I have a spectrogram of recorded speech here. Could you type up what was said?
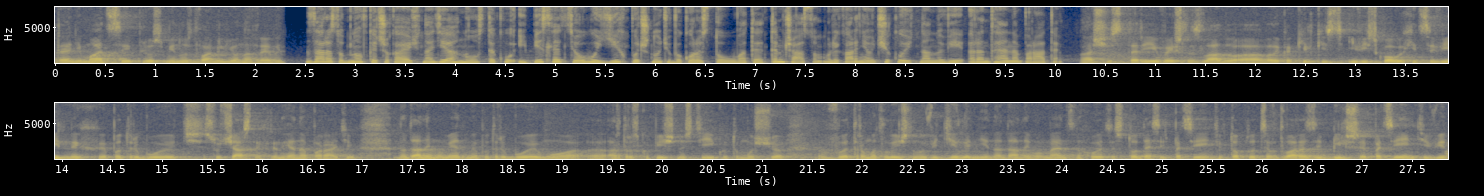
реанімації, плюс-мінус 2 мільйона гривень. Зараз обновки чекають на діагностику, і після цього їх почнуть використовувати. Тим часом у лікарні очікують на нові рентген-апарати. Наші старі вийшли з ладу, а велика кількість і військових, і цивільних потребують сучасних рентген-апаратів. На даний момент ми потребуємо е, артроскопічну стійку, тому що в травматологічному відділенні на даний момент знаходиться 110 пацієнтів, тобто це в два рази більше пацієнтів від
